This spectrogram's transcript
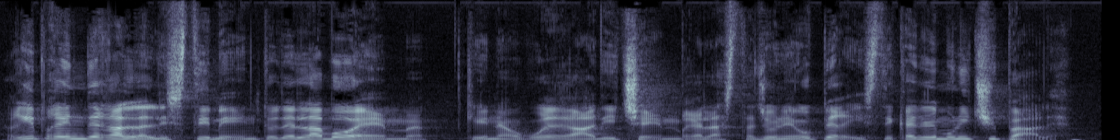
riprenderà l'allestimento della Bohème, che inaugurerà a dicembre la stagione operistica del Municipale.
